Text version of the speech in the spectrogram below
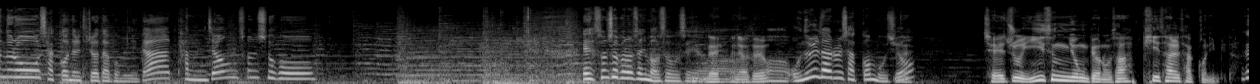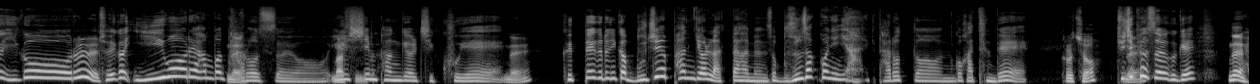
눈으로 사건을 들여다봅니다. 탐정 손수호. 네, 손수 변호사님 어서 오세요. 네, 안녕하세요. 어, 오늘 다룰 사건 뭐죠? 네. 제주 이승용 변호사 피살 사건입니다. 그러니까 이거를 저희가 2월에 한번 네. 다뤘어요. 맞습니다. 1심 판결 직후에. 네. 그때 그러니까 무죄 판결 났다 하면서 무슨 사건이냐 다뤘던 것 같은데 그렇죠. 뒤집혔어요 그게. 네. 네.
